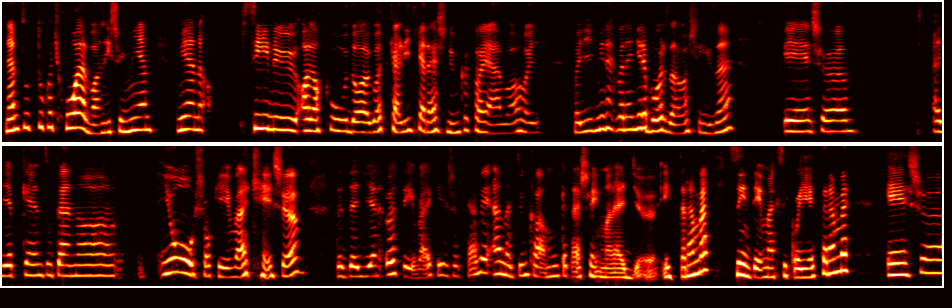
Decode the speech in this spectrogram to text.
nem tudtuk, hogy hol van, és hogy milyen, milyen színű, alakú dolgot kell így keresnünk a kajába, hogy, hogy így minek van ennyire borzalmas íze. És ö, egyébként utána jó sok évvel később, tehát egy ilyen öt évvel később kb. elmentünk a munkatársaimmal egy ö, étterembe, szintén mexikói étterembe, és ö,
